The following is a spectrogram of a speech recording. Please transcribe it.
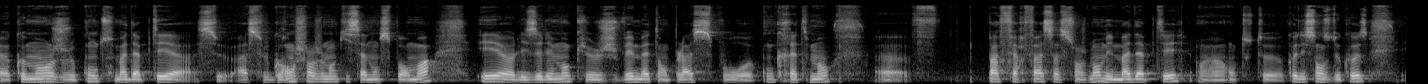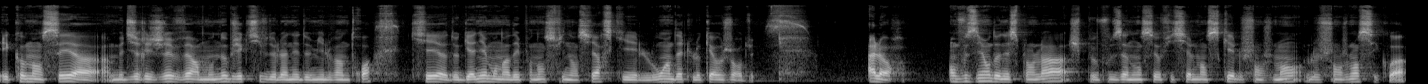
euh, comment je compte m'adapter à ce, à ce, grand changement qui s'annonce pour moi et euh, les éléments que je vais mettre en place pour euh, concrètement pas faire face à ce changement, mais m'adapter en toute connaissance de cause et commencer à, à, me diriger vers mon objectif de l'année 2023, qui est de gagner mon indépendance financière, ce qui est loin d'être le cas aujourd'hui. Alors, en vous ayant donné ce plan-là, je peux vous annoncer officiellement ce qu'est le changement. Le changement, c'est quoi?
